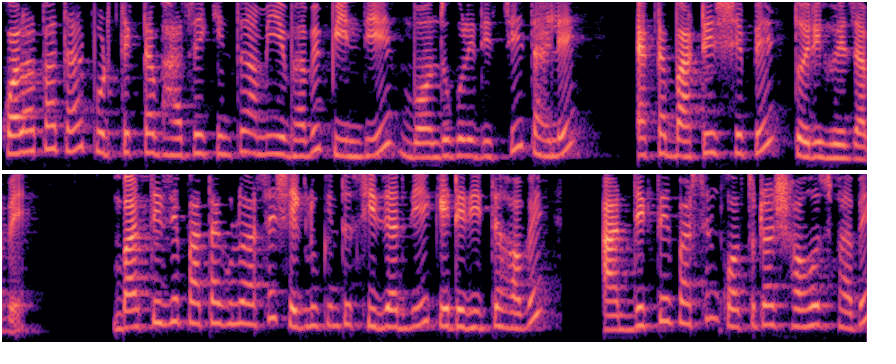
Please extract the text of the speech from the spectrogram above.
কলার পাতার প্রত্যেকটা ভাঁজে কিন্তু আমি এভাবে পিন দিয়ে বন্ধ করে দিচ্ছি তাহলে একটা বাটির শেপে তৈরি হয়ে যাবে। বাড়তি যে পাতাগুলো আছে, সেগুলো কিন্তু সিজার দিয়ে কেটে দিতে হবে। আর দেখতেই পারছেন কতটা সহজভাবে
